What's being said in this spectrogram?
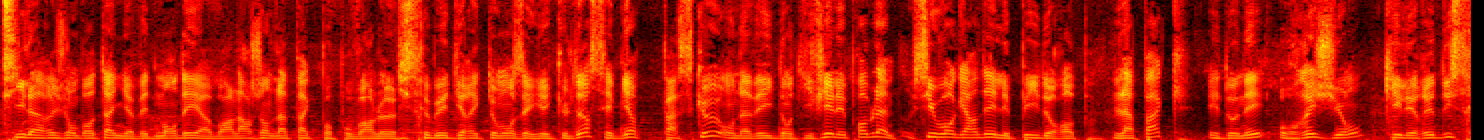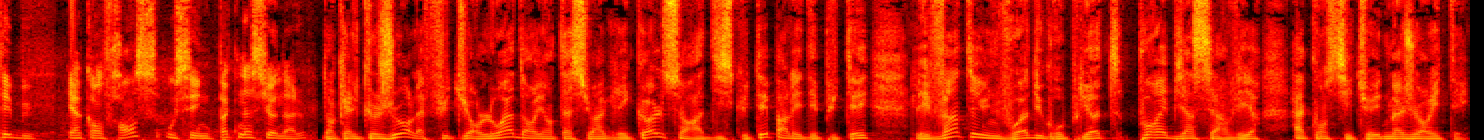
Si la région Bretagne avait demandé à avoir l'argent de la PAC pour pouvoir le distribuer directement aux agriculteurs, c'est bien parce que on avait identifié les problèmes. Si vous regardez les pays d'Europe, la PAC est donnée aux régions qui les redistribuent. Il n'y a qu'en France où c'est une PAC nationale. Dans quelques jours, la future loi d'orientation agricole sera discutée par les députés. Les 21 voix du groupe Lyotte pourraient bien servir à constituer une majorité.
